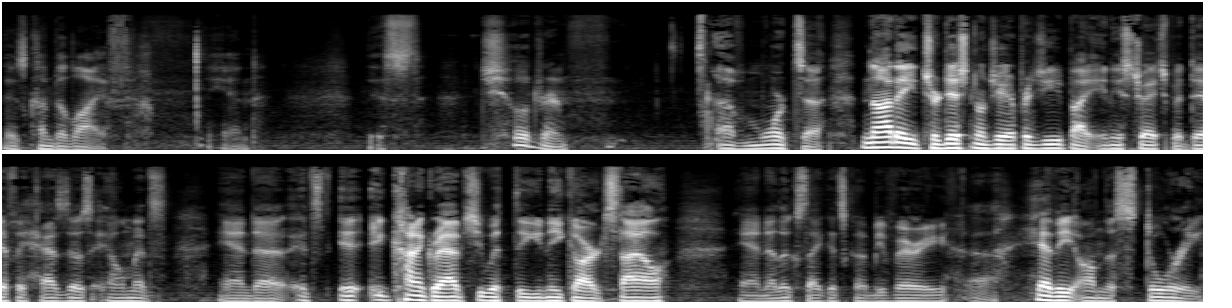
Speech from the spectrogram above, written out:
that's come to life. And this Children of Morta, not a traditional JRPG by any stretch, but definitely has those elements, and uh, it's it, it kind of grabs you with the unique art style, and it looks like it's going to be very uh, heavy on the story.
